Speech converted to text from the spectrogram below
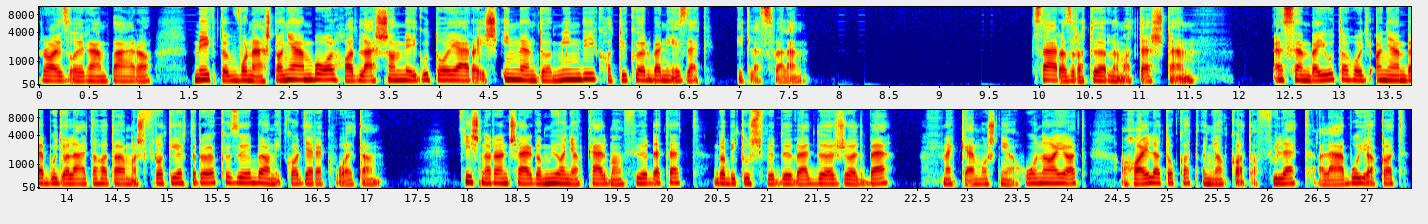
Rajzolj rám pára, még több vonást anyámból, hadd lássam még utoljára, és innentől mindig, ha tükörbe nézek, itt lesz velem. Szárazra törlöm a testem. Eszembe jut, ahogy anyám bebugyolált a hatalmas frotírtörölközőbe, amikor gyerek voltam. Kis narancsárga műanyag kádban fürdetett, gabitusfürdővel dörzsölt be, meg kell mosni a hónaljat, a hajlatokat, a nyakat, a fület, a lábújakat,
